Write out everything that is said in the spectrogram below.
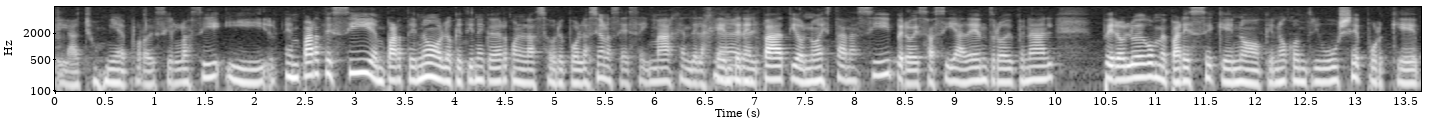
la chusmeé, por decirlo así. Y en parte sí, en parte no, lo que tiene que ver con la sobrepoblación, o sea, esa imagen de la gente en el patio no es tan así, pero es así adentro de penal. Pero luego me parece que no, que no contribuye porque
